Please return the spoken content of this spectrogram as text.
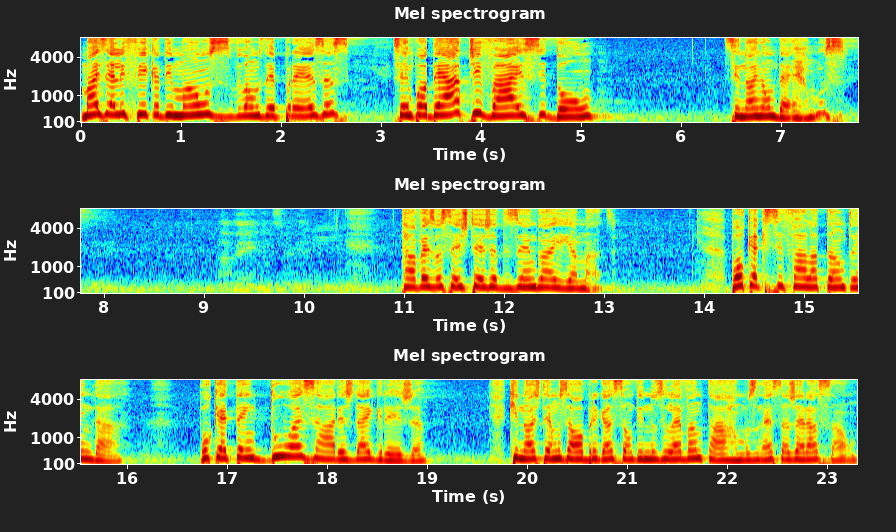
mas ele fica de mãos, vamos dizer, presas, sem poder ativar esse dom se nós não dermos. Talvez você esteja dizendo aí, amado. Por que, que se fala tanto em dar? Porque tem duas áreas da igreja que nós temos a obrigação de nos levantarmos nessa geração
